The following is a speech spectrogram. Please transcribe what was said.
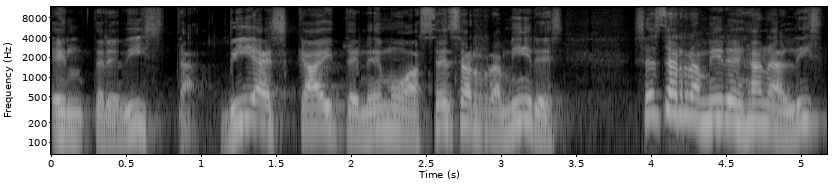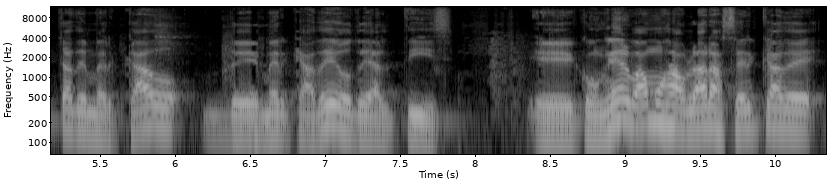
entrevista. Vía Sky tenemos a César Ramírez. César Ramírez es analista de mercado de mercadeo de Altiz. Eh, con él vamos a hablar acerca de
